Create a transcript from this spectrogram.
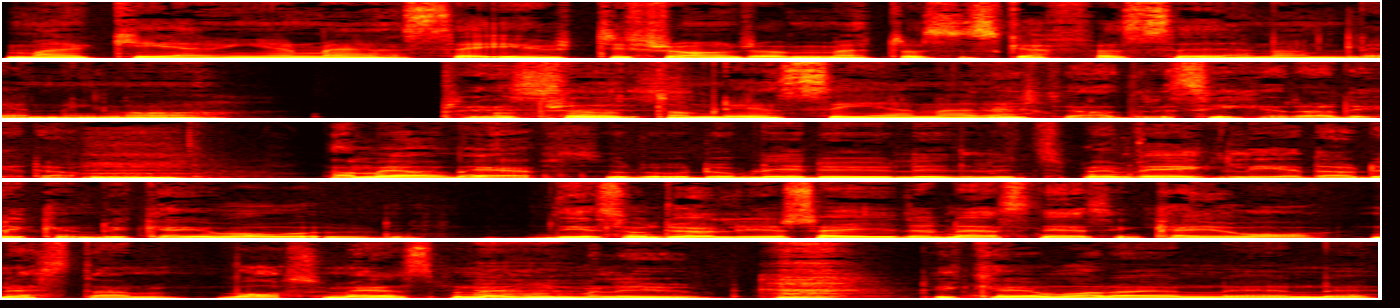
markeringen med sig utifrån rummet och så skaffa sig en anledning och prata om det senare. Just det, adressera det då. Mm. Ja, men jag är med, så då, då blir det ju lite, lite som en vägledare. Det kan, det kan ju vara, det som döljer sig i den här snäsen kan ju vara nästan vad som helst mellan himmel och jord. Det kan ju vara en, en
